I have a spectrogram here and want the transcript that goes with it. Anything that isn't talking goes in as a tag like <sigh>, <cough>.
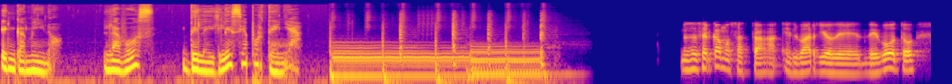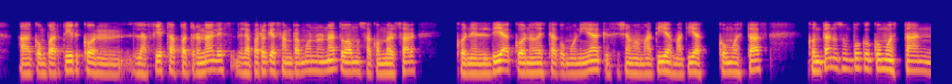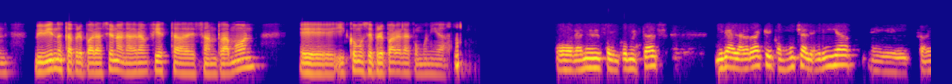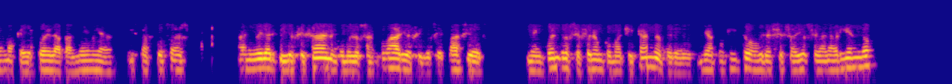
En Camino, la voz de la Iglesia porteña. Nos acercamos hasta el barrio de Devoto a compartir con las fiestas patronales de la parroquia San Ramón Nonato. Vamos a conversar con el diácono de esta comunidad que se llama Matías. Matías, ¿cómo estás? Contanos un poco cómo están viviendo esta preparación a la gran fiesta de San Ramón eh, y cómo se prepara la comunidad. Hola Nelson, ¿cómo estás? Mira, la verdad que con mucha alegría, eh, sabemos que después de la pandemia estas cosas a nivel arquidiocesano, como los santuarios y los espacios de encuentro se fueron como achicando, pero ya a poquito, gracias a Dios, se van abriendo.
